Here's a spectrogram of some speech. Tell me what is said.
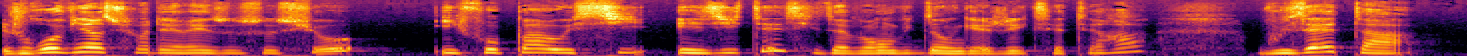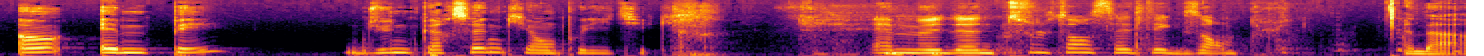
je reviens sur les réseaux sociaux. Il faut pas aussi hésiter si vous avez envie d'engager, etc. Vous êtes à un MP d'une personne qui est en politique. Elle me donne tout le temps cet exemple. Ah Bah,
